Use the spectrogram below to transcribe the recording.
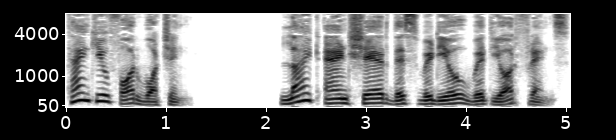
Thank you for watching. Like and share this video with your friends.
